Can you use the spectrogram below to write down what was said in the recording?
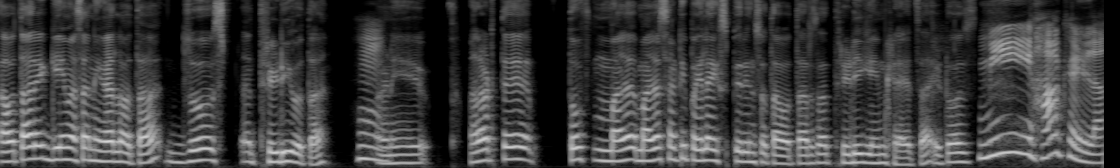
अवतार एक गेम असा निघाला होता जो थ्री डी होता. आणि मला वाटते तो माझ्या माझ्यासाठी पहिला एक्सपिरियन्स होता अवतारचा थ्री डी गेम खेळायचा. इट वॉज मी हा खेळला.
